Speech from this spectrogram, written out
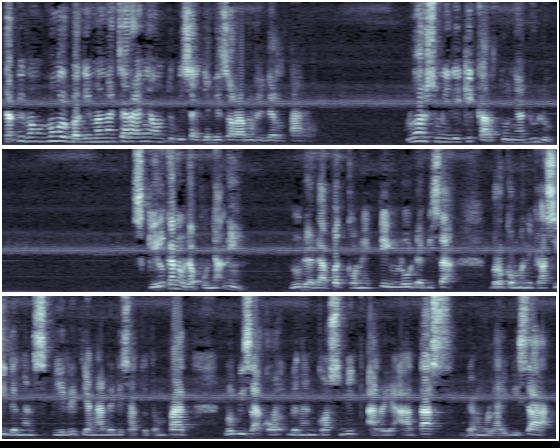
Tapi Bang Mongol bagaimana caranya untuk bisa jadi seorang reader tarot? Lu harus memiliki kartunya dulu. Skill kan udah punya nih. Lu udah dapet connecting lu udah bisa berkomunikasi dengan spirit yang ada di satu tempat. Lu bisa dengan kosmik area atas udah mulai bisa.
